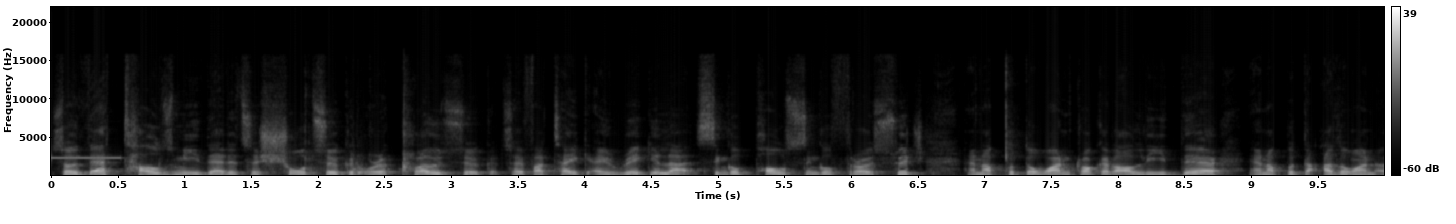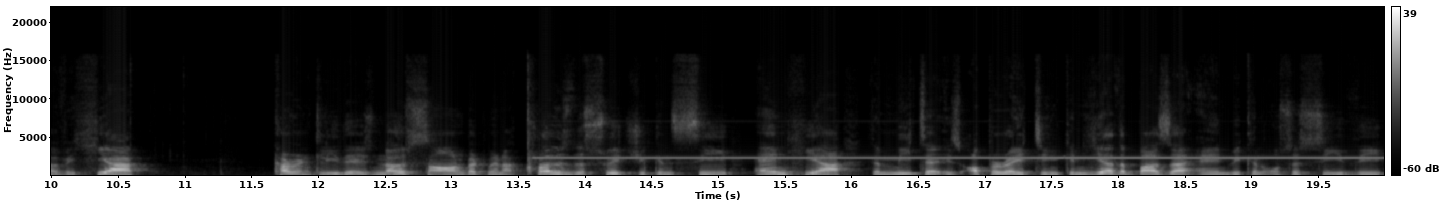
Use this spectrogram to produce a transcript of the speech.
So that tells me that it's a short circuit or a closed circuit. So if I take a regular single pole, single throw switch and I put the one crocodile lead there and I'll put the other one over here. Currently there's no sound, but when I close the switch, you can see and hear the meter is operating. You can hear the buzzer and we can also see the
